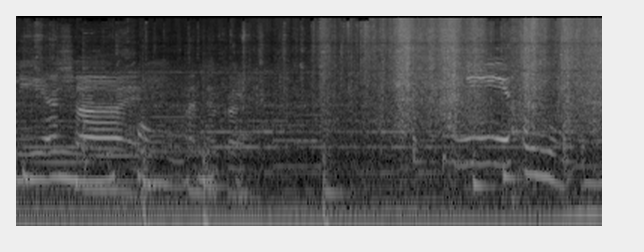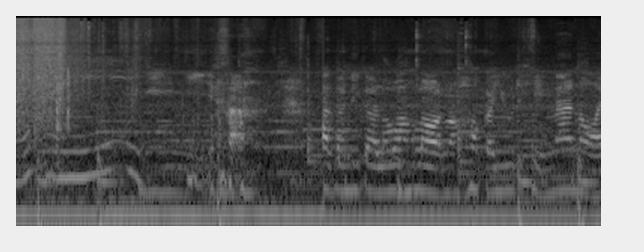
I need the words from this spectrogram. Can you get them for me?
เรีย ค่ะอะตอนนี้ก็ระวังรอเนาะเขาก็อยู่เถียงหน้าน้อย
